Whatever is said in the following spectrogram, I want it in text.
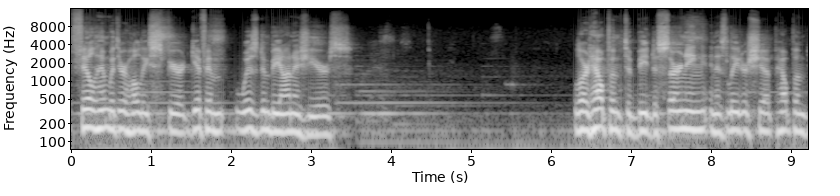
fill him with your Holy Spirit, give him wisdom beyond his years. Lord, help him to be discerning in his leadership, help him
